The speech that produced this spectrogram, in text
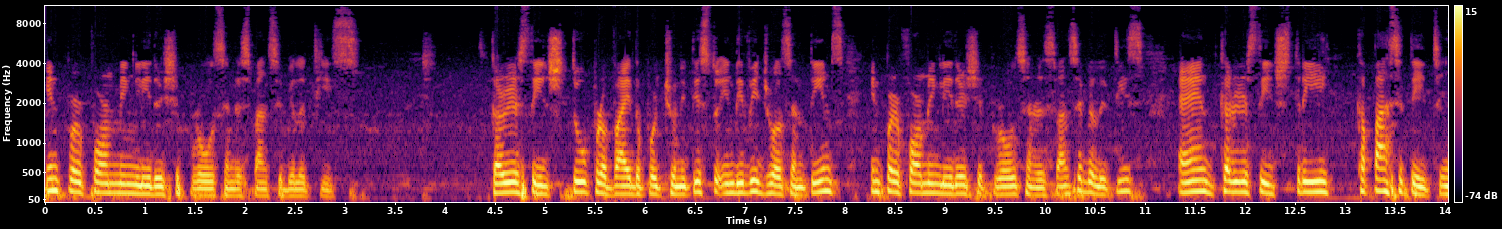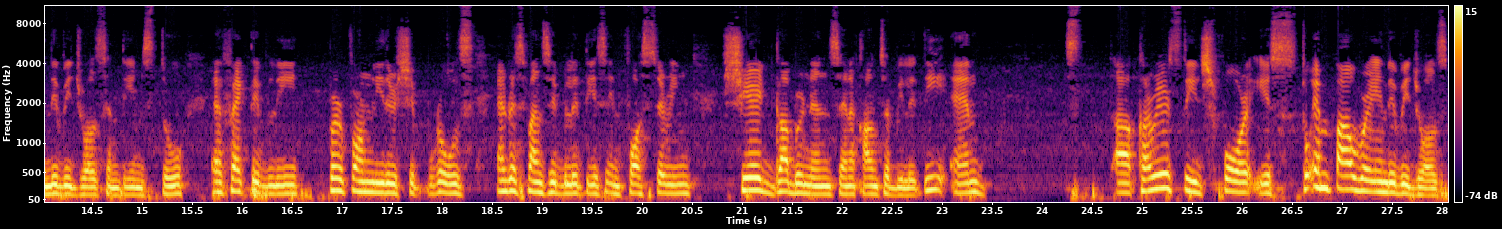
in performing leadership roles and responsibilities. Career stage 2 provide opportunities to individuals and teams in performing leadership roles and responsibilities. And career stage 3 capacitate individuals and teams to effectively perform leadership roles and responsibilities in fostering shared governance and accountability and uh, career stage 4 is to empower individuals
